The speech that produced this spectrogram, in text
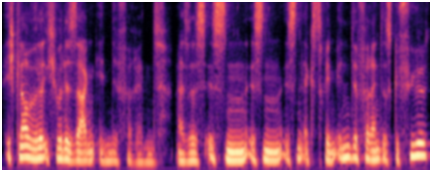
Ich glaube, ich würde sagen indifferent. Also es ist ein, ist ein, ist ein extrem indifferentes Gefühl.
